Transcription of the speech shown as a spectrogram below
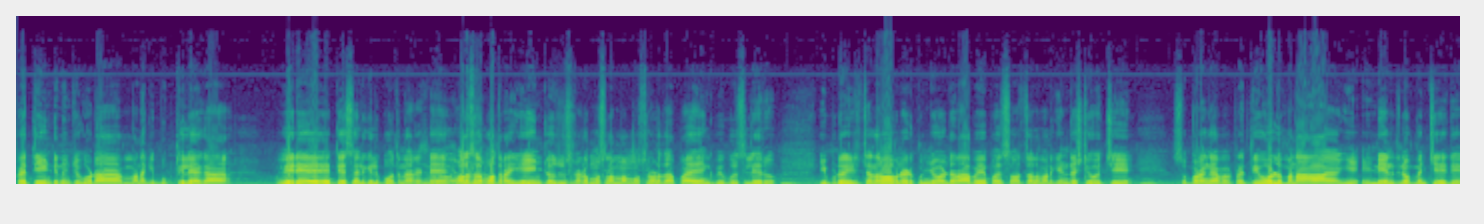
ప్రతి ఇంటి నుంచి కూడా మనకి భుక్తి లేక వేరే దేశాలకు వెళ్ళిపోతున్నారండి. వలసలు పోతున్నారు. ఏ ఇంట్లో చూసినారో ముసలమ్మ ముసలోళ్ళు తప్ప యంగ్ పీపుల్స్ లేరు. ఇప్పుడు ఈ చంద్రబాబు నాయుడు పుణ్యం అంటే రాబోయే పది సంవత్సరాలు మనకి ఇండస్ట్రీ వచ్చి శుభ్రంగా ప్రతి వాళ్ళు మన ఇండియన్స్లో మంచి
